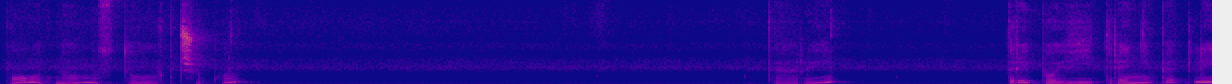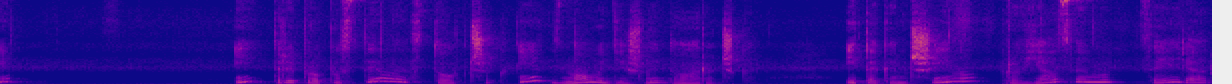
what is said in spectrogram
по одному стовпчику. Три, три повітряні петлі і три пропустили стовпчик і знову дійшли до арочки. І таким чином пров'язуємо цей ряд.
